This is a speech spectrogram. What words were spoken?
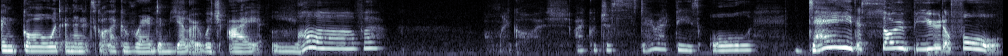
and gold and then it's got like a random yellow, which I love. Oh my gosh, I could just stare at these all day. They're so beautiful.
